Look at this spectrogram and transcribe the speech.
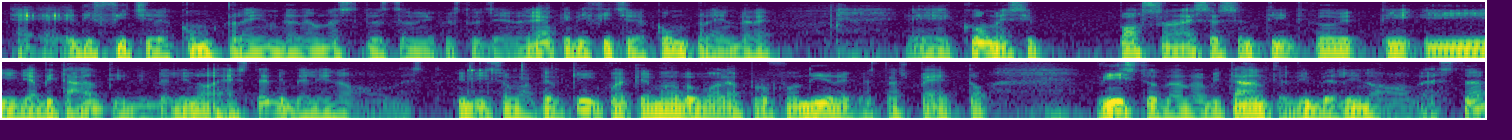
è, è, difficile comprendere una situazione di questo genere, è anche difficile comprendere eh, come si possono essere sentiti gli abitanti di Berlino Est e di Berlino Ovest. Quindi insomma per chi in qualche modo vuole approfondire questo aspetto, visto da un abitante di Berlino Ovest,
